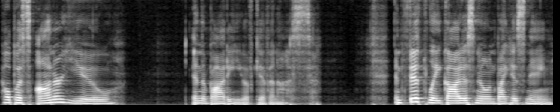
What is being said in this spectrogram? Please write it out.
Help us honor you in the body you have given us. And fifthly, God is known by his name.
